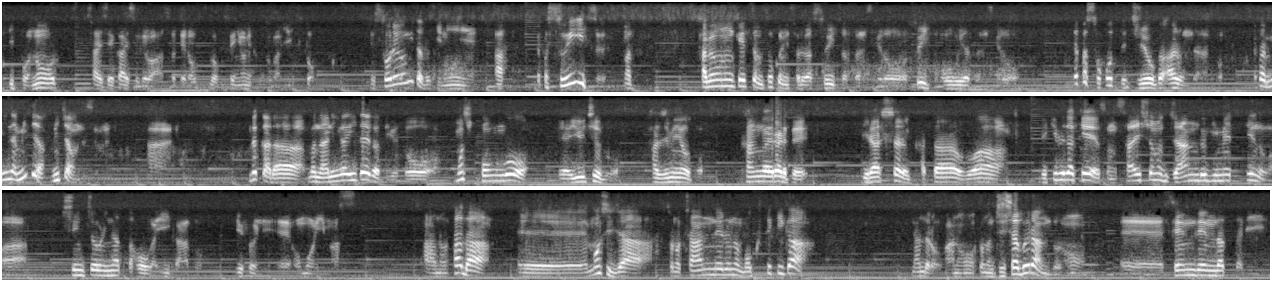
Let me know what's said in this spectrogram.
一本の再生回数では、そうやって6400とかいくと。で、それを見たときに、あ、やっぱスイーツ、まあ、食べ物の系っても特にそれはスイーツだったんですけど、スイーツ大食いだったんですけど、やっぱそこって需要があるんだなと。やっぱみんな見て、見ちゃうんですよね。はい。だから、まあ、何が言いたいかというと、もし今後、えー、YouTube を始めようと考えられていらっしゃる方は、できるだけその最初のジャンル決めっていうのは慎重になった方がいいかなというふうに思います。あの、ただ、えー、もしじゃあ、そのチャンネルの目的が、なんだろう、あの、その自社ブランドの、えー、宣伝だったり、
